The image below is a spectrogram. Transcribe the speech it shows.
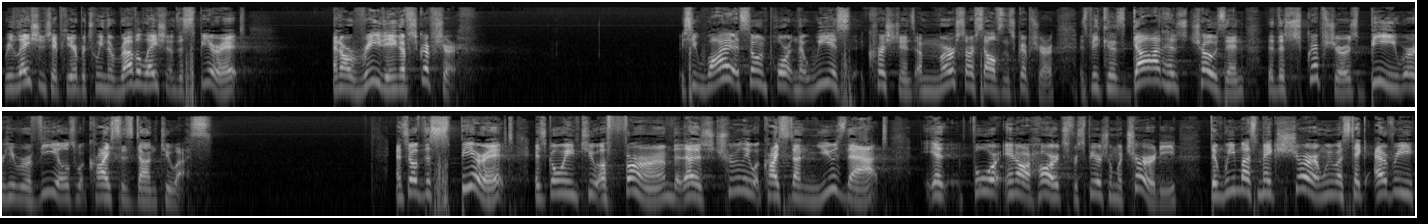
relationship here between the revelation of the Spirit and our reading of Scripture. You see, why it's so important that we as Christians immerse ourselves in Scripture is because God has chosen that the Scriptures be where He reveals what Christ has done to us. And so, if the Spirit is going to affirm that that is truly what Christ has done and use that for in our hearts for spiritual maturity, then we must make sure and we must take every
